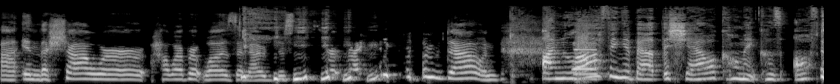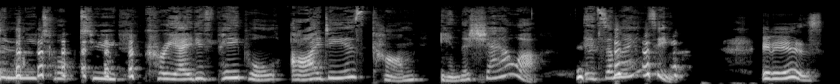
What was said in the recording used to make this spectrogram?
uh, in the shower, however it was, and I would just start writing them down. I'm and, laughing about the shower comment because often when you talk to creative people, ideas come in the shower. It's amazing. It is.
